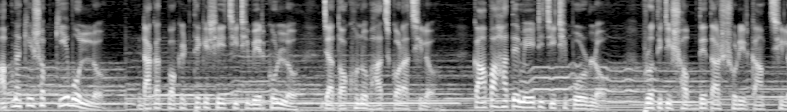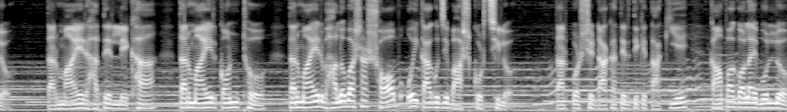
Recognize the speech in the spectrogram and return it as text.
আপনাকে এসব কে বলল? ডাকাত পকেট থেকে সেই চিঠি বের করল, যা তখনও ভাঁজ করা ছিল। কাঁপা হাতে মেয়েটি চিঠি পড়ল। প্রতিটি শব্দে তার শরীর কাঁপছিল। তার মায়ের হাতের লেখা, তার মায়ের কণ্ঠ, তার মায়ের ভালোবাসা সব ওই কাগজে বাস করছিল। তারপর সে ডাকাতের দিকে তাকিয়ে কাঁপা গলায় বলল,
